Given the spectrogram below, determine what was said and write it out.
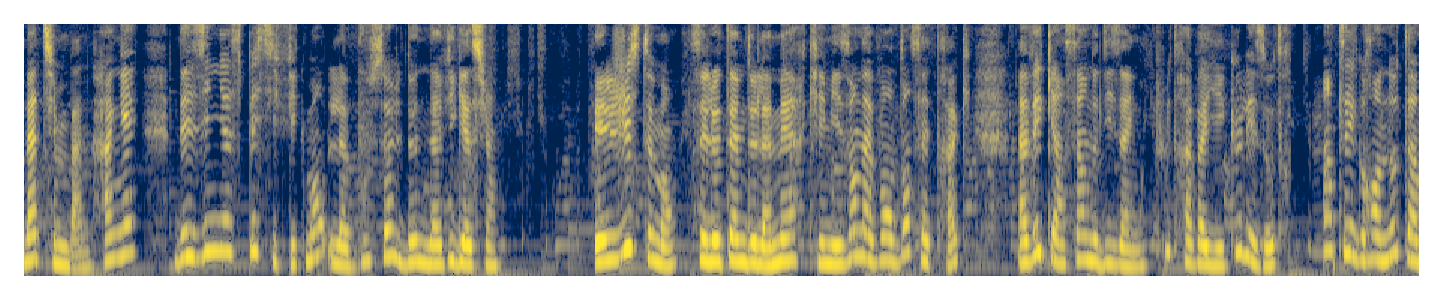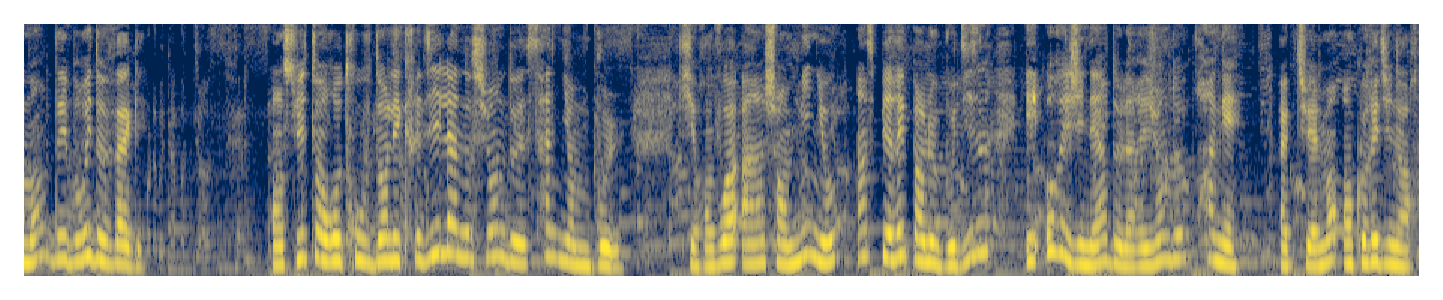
Natimban Hange désigne spécifiquement la boussole de navigation. Et justement, c'est le thème de la mer qui est mis en avant dans cette track, avec un sound design plus travaillé que les autres, intégrant notamment des bruits de vagues. Ensuite, on retrouve dans les crédits la notion de Sanyambul, qui renvoie à un chant mignon inspiré par le bouddhisme et originaire de la région de Hwanghae, actuellement en Corée du Nord.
